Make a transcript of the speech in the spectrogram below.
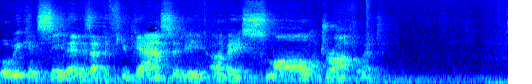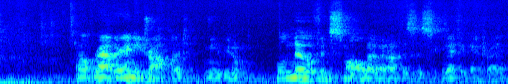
what we can see then is that the fugacity of a small droplet, well, rather any droplet, I mean, we don't, we'll know if it's small, whether or not this is significant, right?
